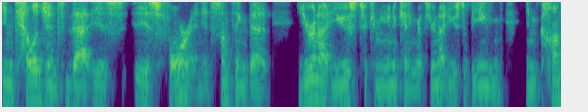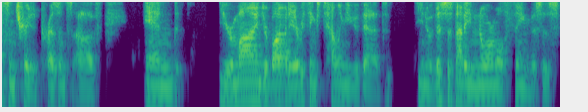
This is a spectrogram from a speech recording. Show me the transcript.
intelligence that is is foreign. It's something that you're not used to communicating with. You're not used to being in concentrated presence of. And your mind your body everything's telling you that you know this is not a normal thing. This is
